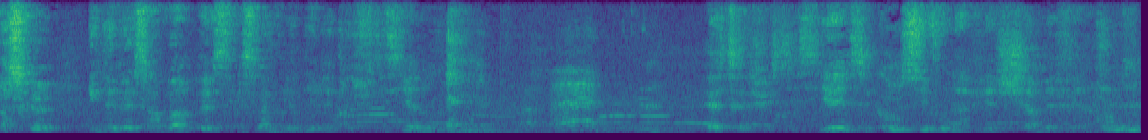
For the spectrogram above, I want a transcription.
parce qu'ils devaient savoir, eux, ce que cela voulait dire être justicier, non? Amen. Être justicier, c'est comme si vous n'aviez jamais fait la chose.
